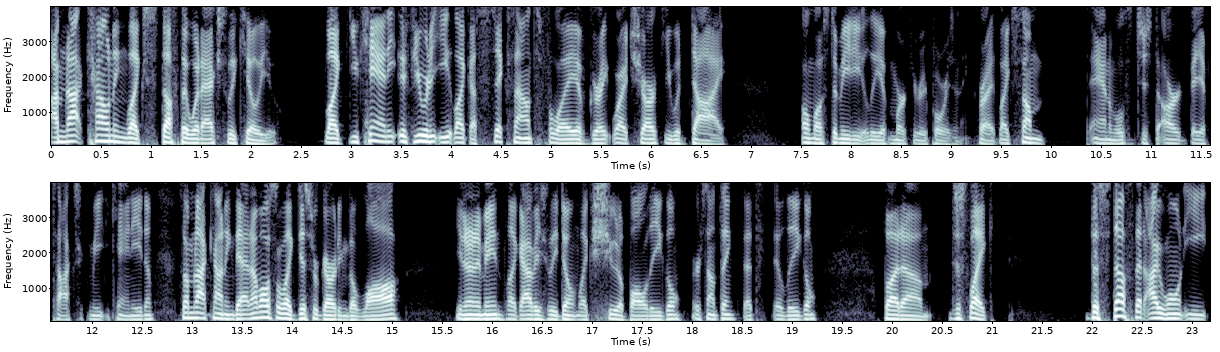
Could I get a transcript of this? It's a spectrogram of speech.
I'm not counting like stuff that would actually kill you. Like you can't. If you were to eat like a six ounce fillet of great white shark, you would die almost immediately of mercury poisoning. Right? Like some animals just aren't—they have toxic meat. You can't eat them. So I'm not counting that. And I'm also like disregarding the law. You know what I mean? Like obviously, don't like shoot a bald eagle or something. That's illegal. But um, just like the stuff that I won't eat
